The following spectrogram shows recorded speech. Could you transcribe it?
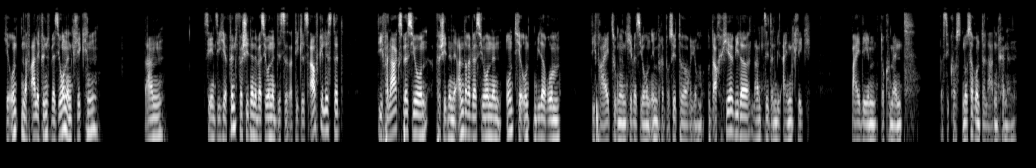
hier unten auf alle fünf Versionen klicken, dann sehen Sie hier fünf verschiedene Versionen dieses Artikels aufgelistet. Die Verlagsversion, verschiedene andere Versionen und hier unten wiederum die frei zugängliche Version im Repositorium. Und auch hier wieder landen Sie dann mit einem Klick bei dem Dokument, das Sie kostenlos herunterladen können.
